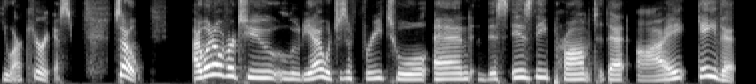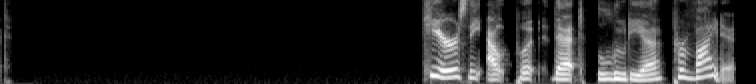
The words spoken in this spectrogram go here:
you are curious. So, I went over to Ludia, which is a free tool, and this is the prompt that I gave it. Here's the output that Ludia provided.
